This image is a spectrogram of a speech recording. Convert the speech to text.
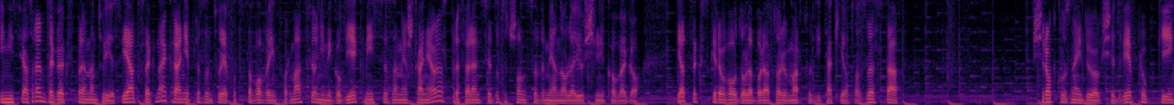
Inicjatorem tego eksperymentu jest Jacek. Na ekranie prezentuje podstawowe informacje o nim, jego wiek, miejsce zamieszkania oraz preferencje dotyczące wymiany oleju silnikowego. Jacek skierował do laboratorium Artudi taki oto zestaw. W środku znajdują się dwie próbki.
